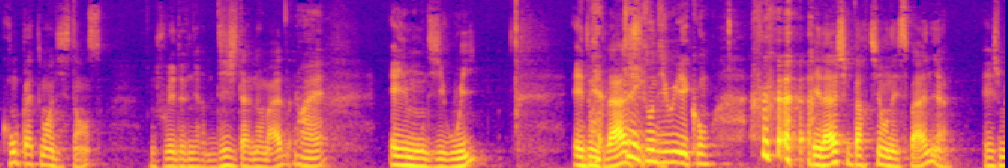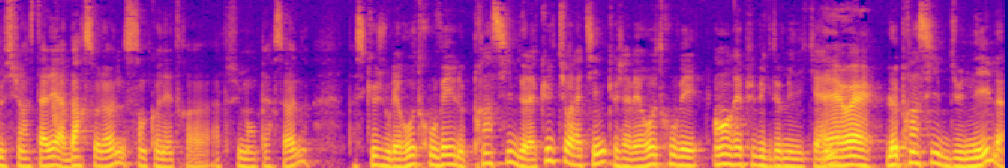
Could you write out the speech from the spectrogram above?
complètement à distance. Donc, je voulais devenir digital nomade. Ouais. Et ils m'ont dit oui. Et donc là, ils ont dit oui les cons. et là, je suis parti en Espagne et je me suis installé à Barcelone sans connaître euh, absolument personne parce que je voulais retrouver le principe de la culture latine que j'avais retrouvé en République dominicaine. Eh ouais. Le principe du Nil,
